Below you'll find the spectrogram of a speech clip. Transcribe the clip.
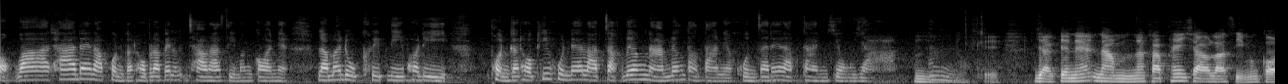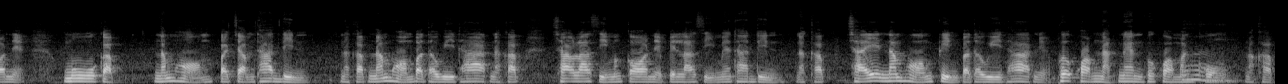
บอกว่าถ้าได้รับผลกระทบแล้วเป็นชาวราศีมังกรเนี่ยแล้วมาดูคลิปนี้พอดี ผลกระทบที่คุณได้รับจากเรื่องน้ำเรื่องต่างๆ เนี่ย คุณจะได้รับการเยียวยาอืมอืมโอเค อยากจะแนะนำนะครับให้ชาวราศีมังกรเนี่ย มูกับน้ำหอมประจำธาตุดิน นะครับน้ำหอมปฐวีธาตุนะครับ ชาวราศีมังกรเนี่ยเป็นราศีแม่ธาตุดินนะครับ ใช้น้ำหอมกลิ่นปฐวีธาตุเนี่ยเพื่อความหนักแน่นเพื่อความมั่นคงนะครับ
